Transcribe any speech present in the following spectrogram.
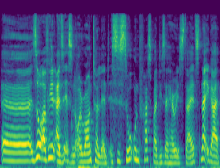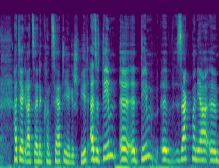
Äh, so, auf jeden Fall, also er ist ein Allround-Talent. Es ist so unfassbar, dieser Harry Styles. Na egal, hat ja gerade seine Konzerte hier gespielt. Also dem, äh, dem sagt man ja, äh,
